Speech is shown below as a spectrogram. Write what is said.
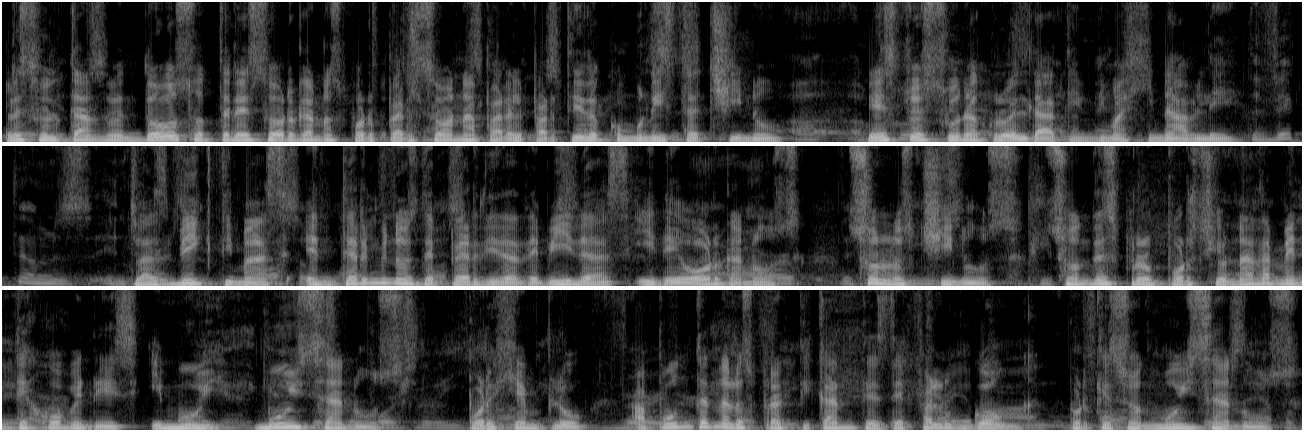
resultando en dos o tres órganos por persona para el Partido Comunista Chino. Esto es una crueldad inimaginable. Las víctimas, en términos de pérdida de vidas y de órganos, son los chinos. Son desproporcionadamente jóvenes y muy, muy sanos. Por ejemplo, apuntan a los practicantes de Falun Gong porque son muy sanos.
